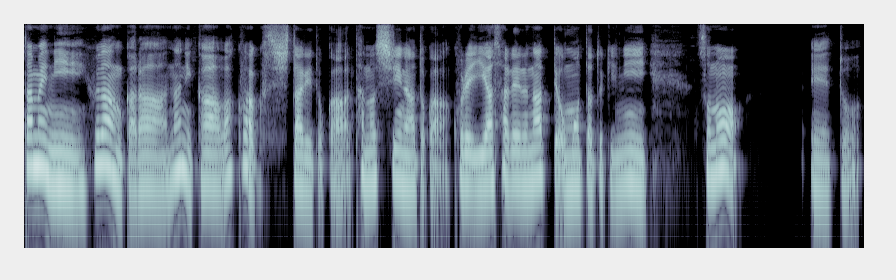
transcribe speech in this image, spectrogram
ために普段から何かワクワクしたりとか楽しいなとかこれ癒されるなって思った時にその、えっ、ー、と、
